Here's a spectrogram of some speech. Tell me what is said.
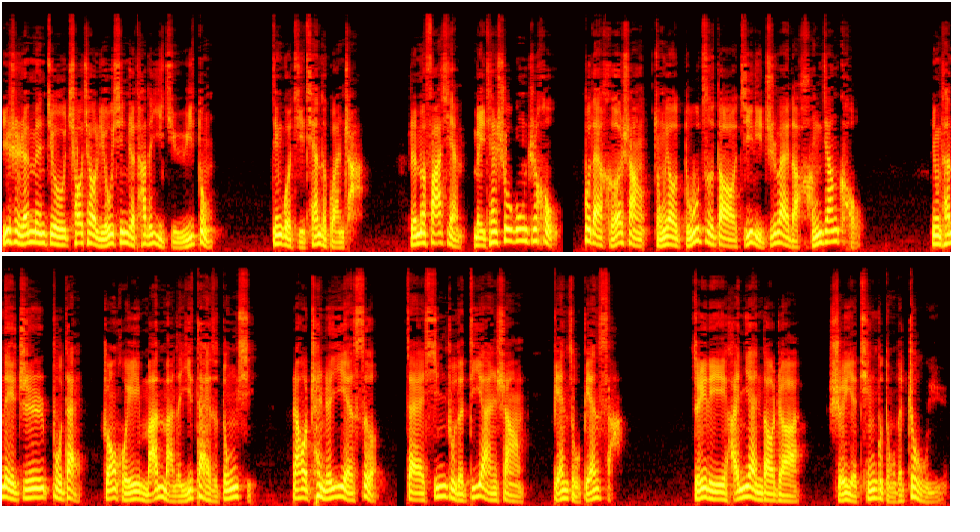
于是人们就悄悄留心着他的一举一动。经过几天的观察，人们发现每天收工之后，布袋和尚总要独自到几里之外的横江口，用他那只布袋装回满满的一袋子东西，然后趁着夜色，在新筑的堤岸上边走边撒，嘴里还念叨着谁也听不懂的咒语。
